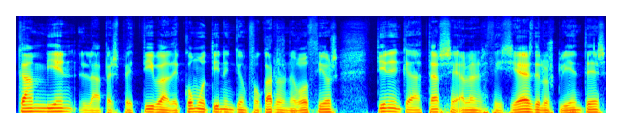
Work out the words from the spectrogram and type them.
cambien la perspectiva de cómo tienen que enfocar los negocios, tienen que adaptarse a las necesidades de los clientes,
